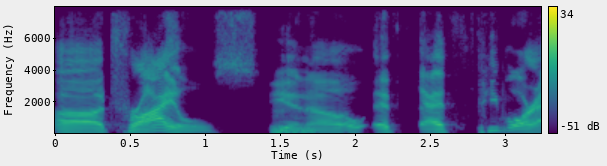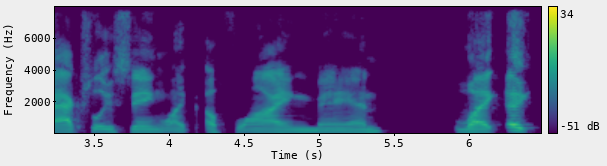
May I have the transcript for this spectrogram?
uh trials, you Mhm. know. If if people are actually seeing like a flying man, like it,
